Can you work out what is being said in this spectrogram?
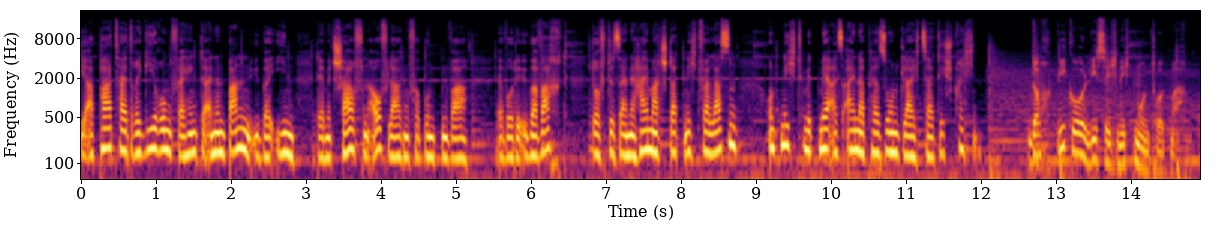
Die Apartheid-Regierung verhängte einen Bann über ihn, der mit scharfen Auflagen verbunden war. Er wurde überwacht, durfte seine Heimatstadt nicht verlassen und nicht mit mehr als einer Person gleichzeitig sprechen. Doch Biko ließ sich nicht mundtot machen.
